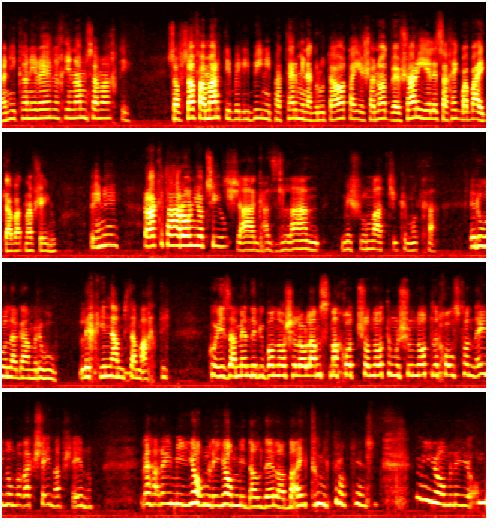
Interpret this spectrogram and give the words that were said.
אני כנראה לחינם שמחתי. סוף סוף אמרתי בליבי ניפטר מן הגרוטאות הישנות ואפשר יהיה לשחק בבית כאוות נפשנו. והנה, רק את הארון יוציאו. שעה גזלן משומטשי כמותך. ראו נא גם ראו, לחינם שמחתי. כה יזמן ריבונו של עולם שמחות שונות ומשונות לכל שונאינו ומבקשי נפשנו. והרי מיום ליום מדלדל הבית ומתרוקן. מיום ליום.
